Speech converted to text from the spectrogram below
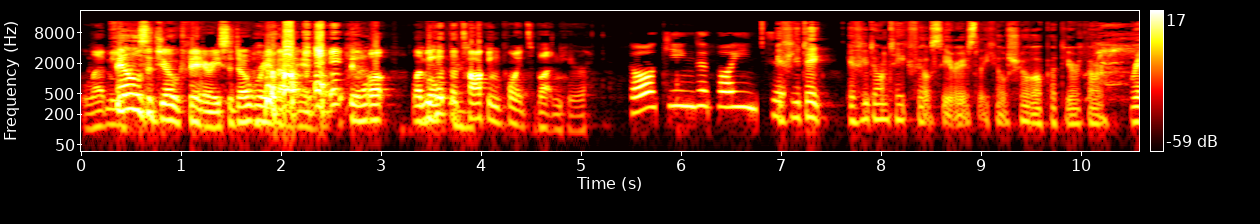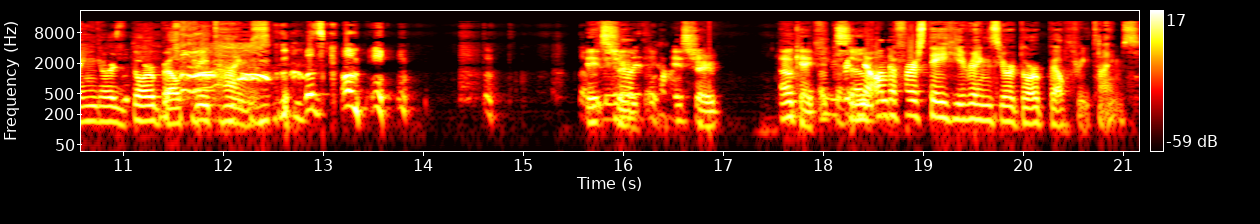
let me. Phil's a joke theory, so don't worry about okay. him. Phil... Well, let me hit the talking points button here. Talking points. If you take if you don't take Phil seriously, he'll show up at your door, ring your doorbell three times. What's coming? It's true. It's true. Okay, so No, on the first day, he rings your doorbell three times,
